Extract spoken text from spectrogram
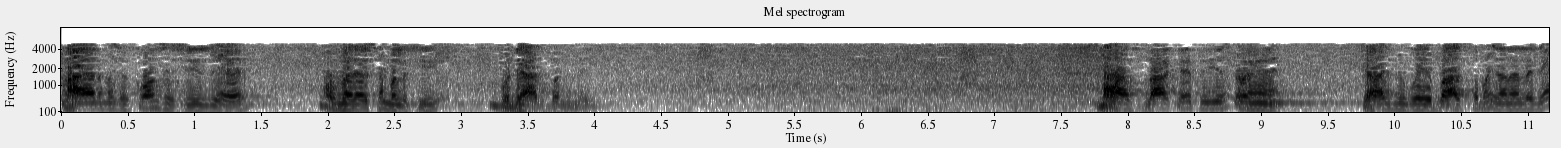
آئر میں سے کون سی چیز جو ہے، وہ میرے عمل کی بنیاد بن گئی۔ لا کہتے یہ تو ہیں کہ آج میں کوئی بات سمجھ آنے لگا۔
